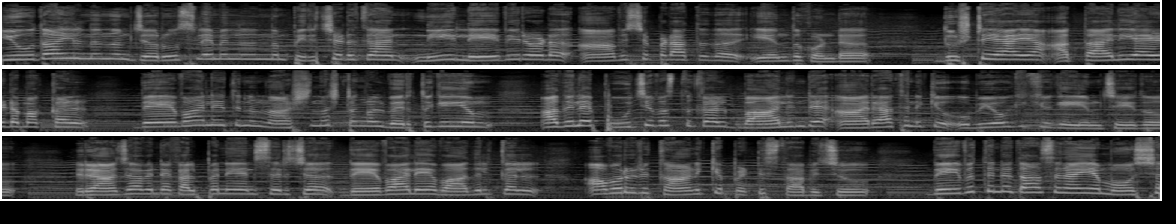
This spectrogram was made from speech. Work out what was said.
യൂതായിൽ നിന്നും ജെറൂസലേമിൽ നിന്നും പിരിച്ചെടുക്കാൻ നീ ലേവിയരോട് ആവശ്യപ്പെടാത്തത് എന്തുകൊണ്ട്? ദുഷ്ടയായ അത്താലിയായുടെ മക്കൾ ദേവാലയത്തിന് നാശനഷ്ടങ്ങൾ വരുത്തുകയും അതിലെ പൂജ്യവസ്തുക്കൾ ബാലിന്റെ ആരാധനയ്ക്ക് ഉപയോഗിക്കുകയും ചെയ്തു. രാജാവിന്റെ കൽപ്പനയനുസരിച്ച് ദേവാലയ വാതിൽക്കൽ അവർ ഒരു കാണിക്കപ്പെട്ടി സ്ഥാപിച്ചു. ദൈവത്തിന്റെ ദാസനായ മോശ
